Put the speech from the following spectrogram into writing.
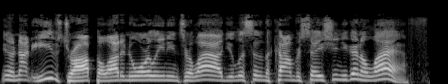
you know, not eavesdrop. A lot of New Orleanians are loud. You listen to the conversation, you're going to laugh.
